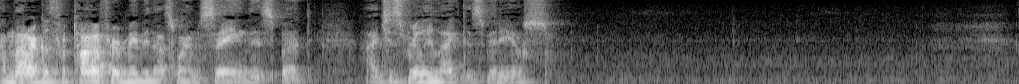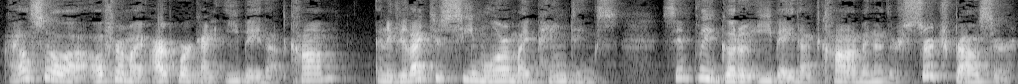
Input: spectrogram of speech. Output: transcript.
I'm not a good photographer, maybe that's why I'm saying this, but I just really like these videos. I also uh, offer my artwork on eBay.com and if you'd like to see more of my paintings, simply go to ebay.com and under search browser,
